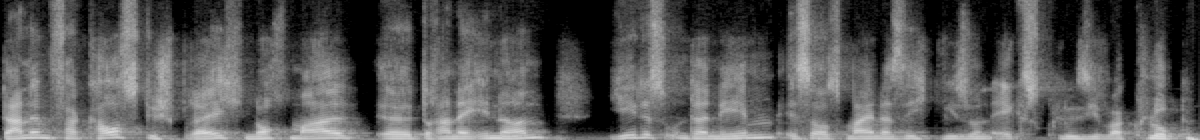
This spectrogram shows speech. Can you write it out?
Dann im Verkaufsgespräch nochmal äh, dran erinnern, jedes Unternehmen ist aus meiner Sicht wie so ein exklusiver Club.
